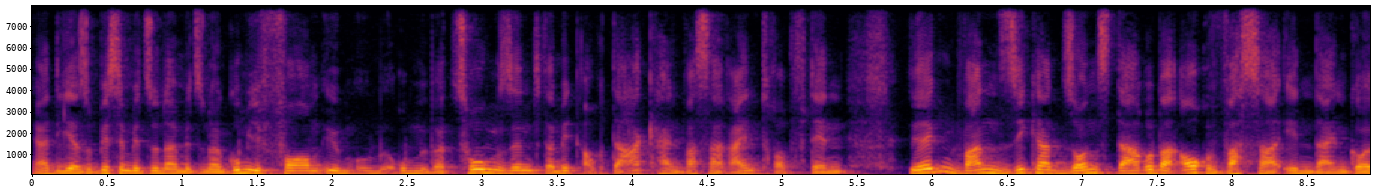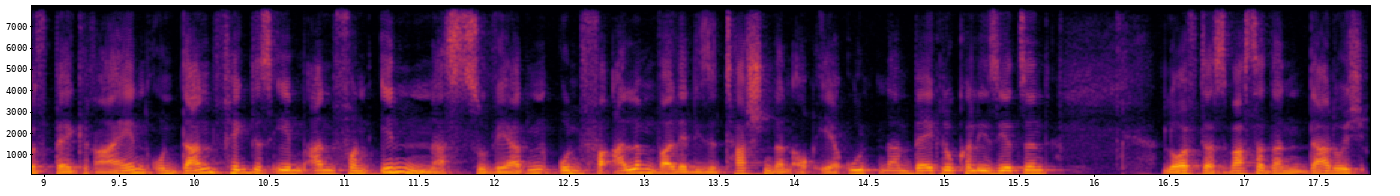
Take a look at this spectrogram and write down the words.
Ja, die ja so ein bisschen mit so einer, mit so einer Gummiform um, überzogen sind, damit auch da kein Wasser reintropft. Denn irgendwann sickert sonst darüber auch Wasser in dein Golfbag rein und dann fängt es eben an, von innen nass zu werden. Und vor allem, weil ja diese Taschen dann auch eher unten am Bag lokalisiert sind, läuft das Wasser dann dadurch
